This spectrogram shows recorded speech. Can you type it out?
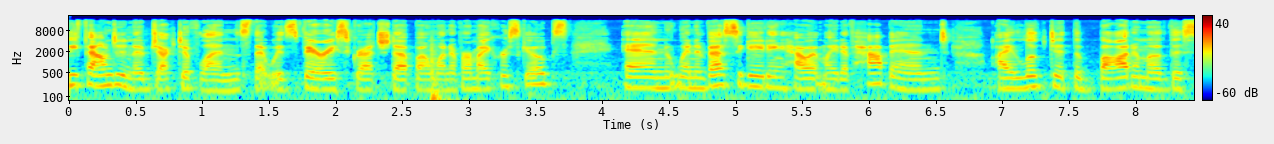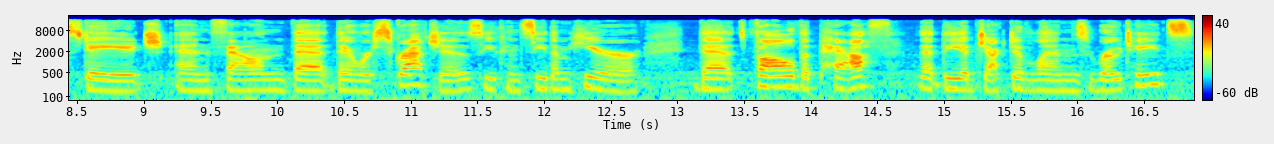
We found an objective lens that was very scratched up on one of our microscopes. And when investigating how it might have happened, I looked at the bottom of the stage and found that there were scratches, you can see them here, that follow the path that the objective lens rotates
